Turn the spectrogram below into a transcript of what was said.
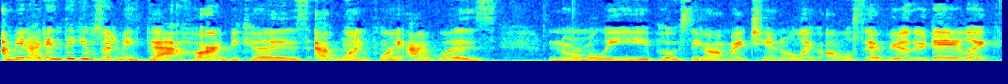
I mean i didn't think it was going to be that hard because at one point i was normally posting on my channel like almost every other day like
